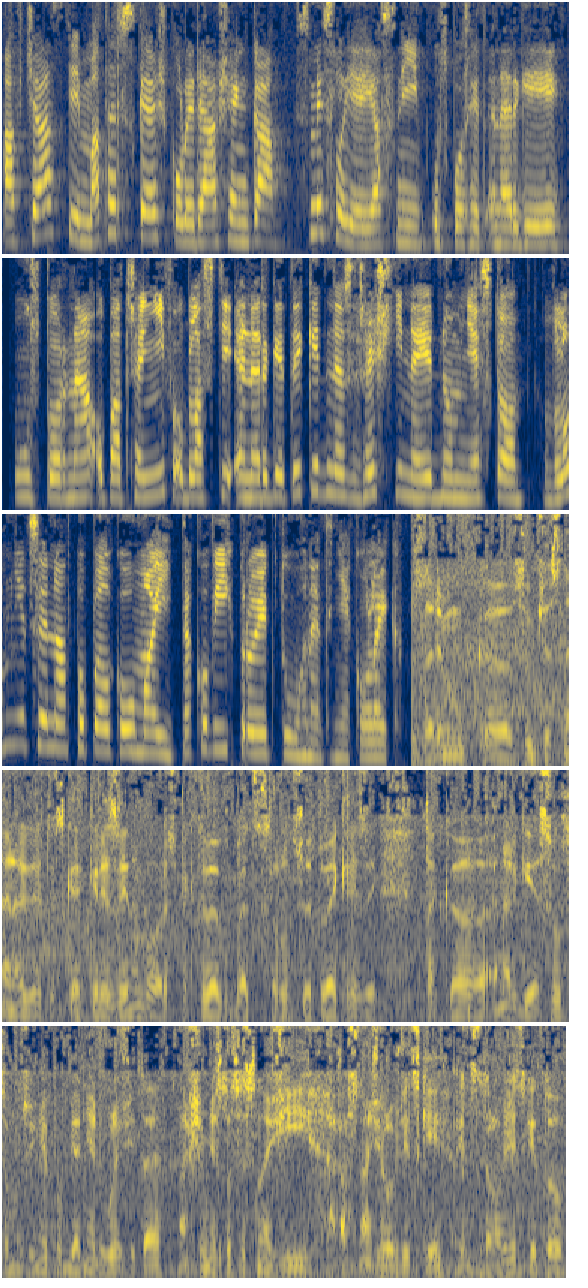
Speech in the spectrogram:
a v části mateřské školy Dášenka. Smysl je jasný, uspořit energii. Úsporná opatření v oblasti energetiky dnes řeší nejedno město. V Lomnici nad Popelkou mají takových projektů hned několik. Vzhledem k současné energetické krizi, nebo respektive vůbec celosvětové krizi, tak eh, energie jsou samozřejmě samozřejmě poměrně důležité. Naše město se snaží a snažilo vždycky instalovat vždycky to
